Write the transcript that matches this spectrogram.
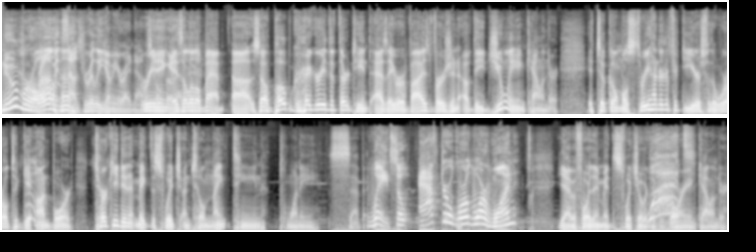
numeral Ramen sounds really yummy right now. I'm reading is a little bad. Uh, so Pope Gregory the 13th as a revised version of the Julian calendar. It took almost 350 years for the world to Hmm. get on board. Turkey didn't make the switch until 1927. Wait, so after World War One, Yeah, before they made the switch over to the Gregorian calendar.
